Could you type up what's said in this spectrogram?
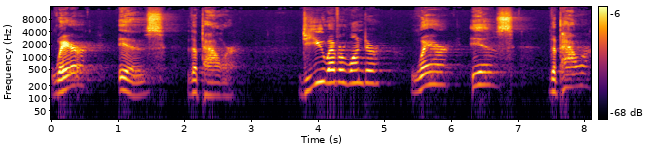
Where is the power? Do you ever wonder where is the power?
